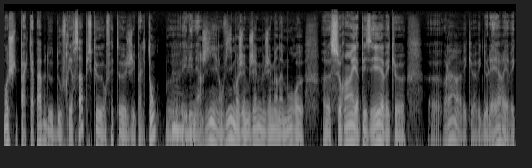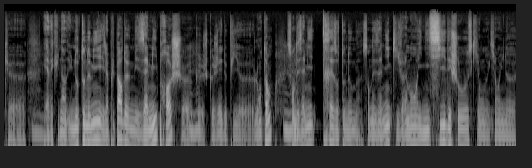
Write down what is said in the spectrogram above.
moi je suis pas capable d'offrir ça puisque en fait j'ai pas le temps et l'énergie et l'envie. Moi j'aime j'aime j'aime un amour serein et apaisé avec voilà avec avec de l'air et avec euh, et avec une, une autonomie. Et la plupart de mes amis proches euh, que, je- que j'ai depuis euh, longtemps sont Mhm. des amis très autonomes, sont des amis qui vraiment initient des choses, qui ont, qui ont une,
